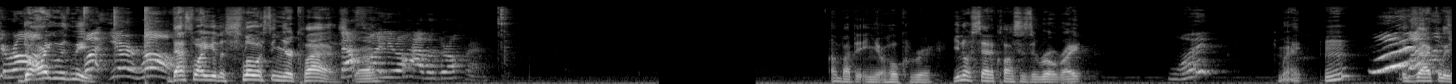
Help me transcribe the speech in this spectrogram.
You're wrong. Don't argue with me. But you're wrong. That's why you're the slowest in your class, That's bro. why you don't have a girlfriend. I'm about to end your whole career. You know Santa Claus isn't real, right? What? Right. Hmm? What? Exactly.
